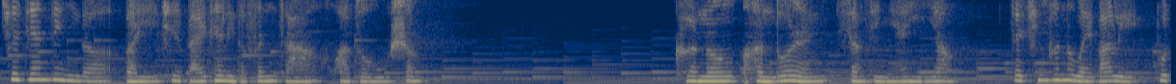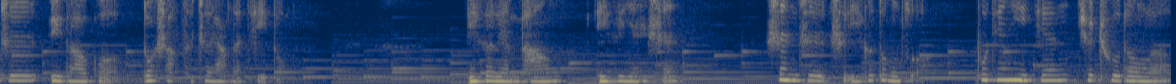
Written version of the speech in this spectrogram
却坚定地把一切白天里的纷杂化作无声。可能很多人像几年一样，在青春的尾巴里，不知遇到过多少次这样的悸动。一个脸庞，一个眼神，甚至是一个动作，不经意间却触动了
